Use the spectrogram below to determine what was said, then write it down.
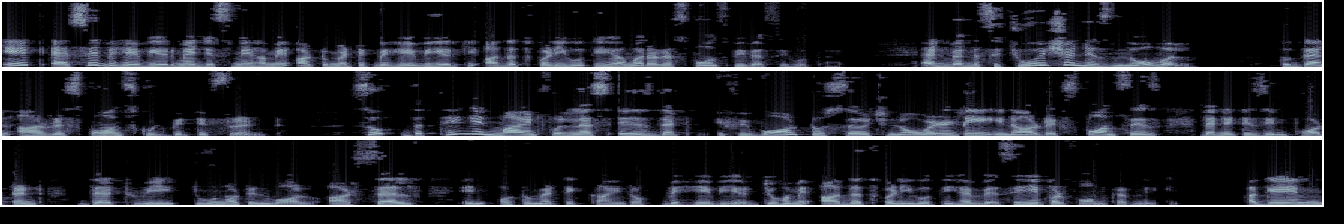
ایک ایسے بہیویئر میں جس میں ہمیں آٹومیٹک بہیویئر کی عادت پڑی ہوتی ہے، ہمارا ریسپانس بھی ویسے ہوتا ہے. And when the situation is novel تو then our response could be different so the thing in mindfulness is that if you want to search novelty in our response then it is important that we do not involve ourself in automatic kind of behaviour جو ہمیں عادت پڑی ہوتی ہے ویسے ہی پرفارم کرنے کی. اگین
